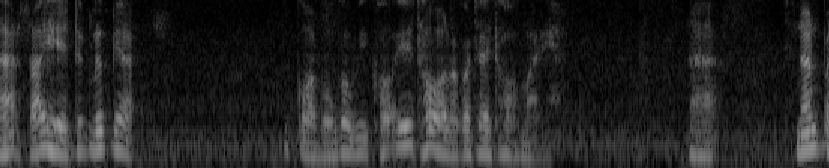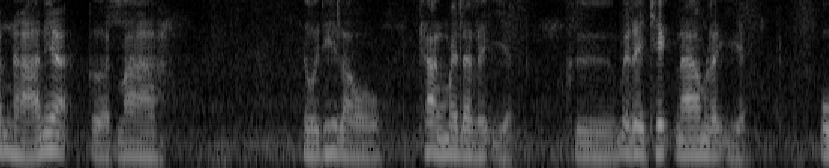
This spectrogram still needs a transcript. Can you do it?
นะสาเหตุลึกๆ เนี่ยก่อนผมก็วิเคราะห์เอ๊ะท่อเราก็ใช้ท่อใหม่นะฮะฉะนั้นปัญหาเนี่ยเกิดมา โดยที่เราช่างไม่ละเอียด คือไม่ได้เช็คน้ำละเอียด ปู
